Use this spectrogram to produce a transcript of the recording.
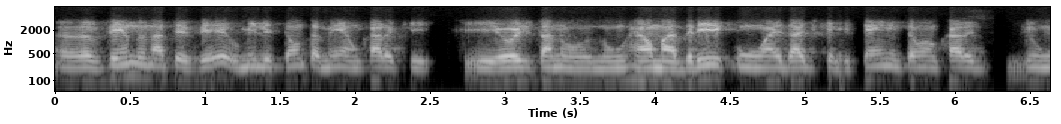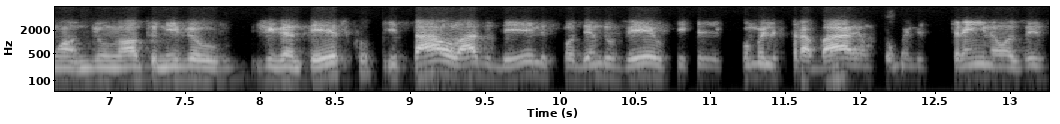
uh, vendo na TV. O Militão também é um cara que, que hoje está no, no, Real Madrid, com a idade que ele tem, então é um cara de um, de um alto nível gigantesco. E tá ao lado deles, podendo ver o que, que como eles trabalham, como eles treinam, às vezes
